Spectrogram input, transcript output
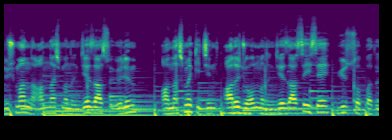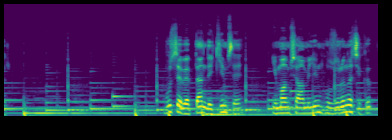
düşmanla anlaşmanın cezası ölüm, anlaşmak için aracı olmanın cezası ise yüz sopadır. Bu sebepten de kimse İmam Şamil'in huzuruna çıkıp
